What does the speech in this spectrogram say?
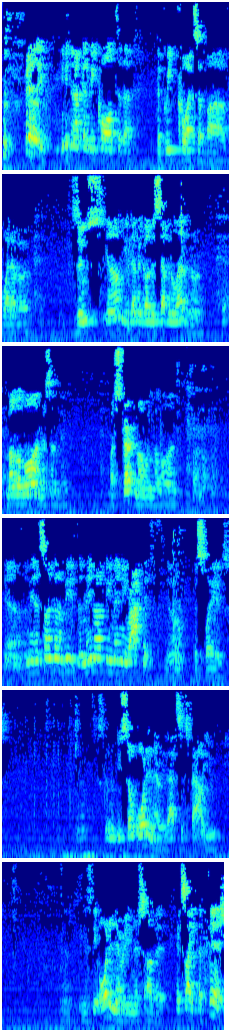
really, you're not going to be called to the, the Greek courts of whatever, Zeus, you know. You're going to go to 7 Eleven or mow the lawn or something, or skirt mowing the lawn. Yeah, I mean, it's not going to be, there may not be many rockets, you know, displays. You know, it's going to be so ordinary. That's its value. It's the ordinariness of it. It's like the fish,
